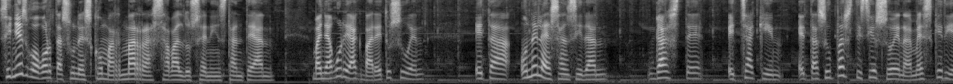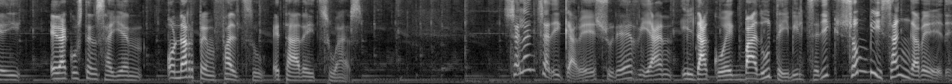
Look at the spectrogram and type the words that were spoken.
Zinez gogortasunezko marmarra zabaldu zen instantean, baina gureak baretu zuen, eta onela esan zidan, gazte, etxakin eta superstiziosoen ameskeriei erakusten zaien onarpen faltzu eta adeitzuaz. Zalantzarik gabe zure herrian hildakoek badute ibiltzerik zombi izan gabe ere.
